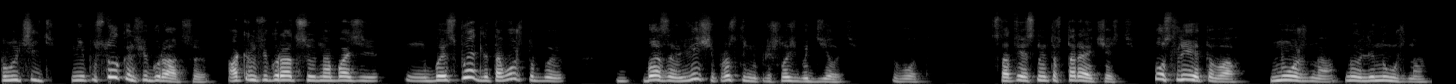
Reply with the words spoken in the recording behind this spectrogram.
получить не пустую конфигурацию, а конфигурацию на базе BSP для того, чтобы базовые вещи просто не пришлось бы делать. Вот. Соответственно, это вторая часть. После этого можно, ну или нужно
